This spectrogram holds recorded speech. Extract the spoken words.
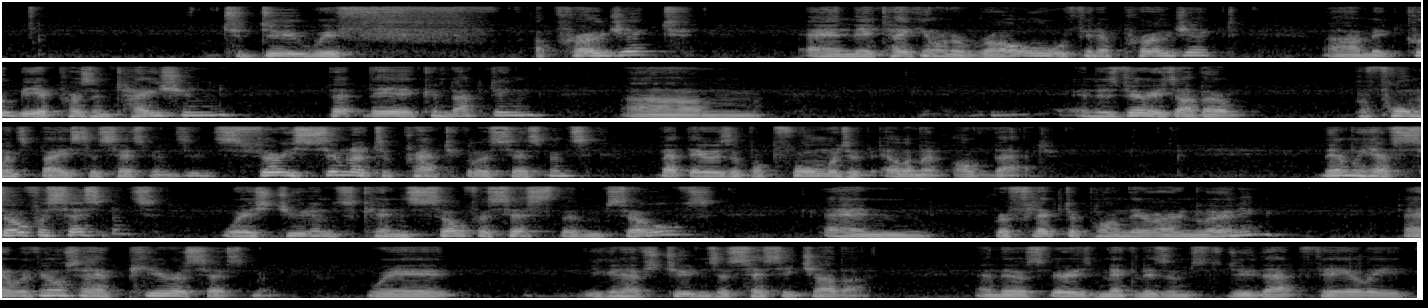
to do with a project and they're taking on a role within a project. Um, it could be a presentation that they're conducting. Um, and there's various other performance-based assessments. It's very similar to practical assessments, but there is a performative element of that. Then we have self-assessments, where students can self-assess themselves and reflect upon their own learning. And we can also have peer assessment, where you can have students assess each other. And there's various mechanisms to do that fairly,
